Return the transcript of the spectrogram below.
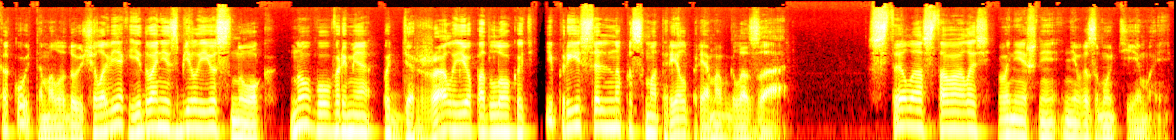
Какой-то молодой человек едва не сбил ее с ног, но вовремя поддержал ее под локоть и пристально посмотрел прямо в глаза. Стелла оставалась внешне невозмутимой.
